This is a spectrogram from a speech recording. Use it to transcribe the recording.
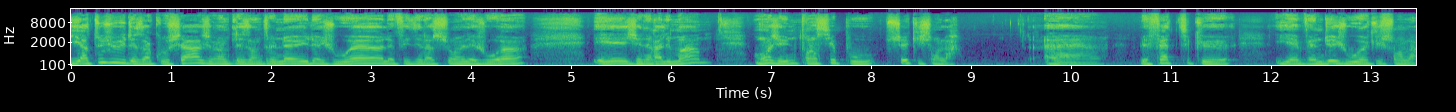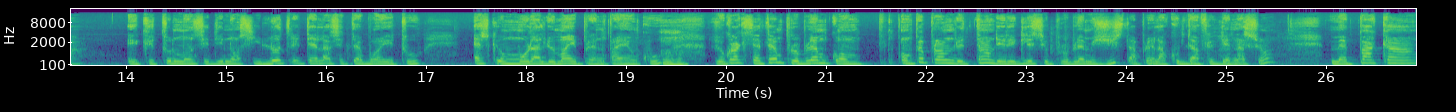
y a toujours eu des accrochages entre les entraîneurs et les joueurs les fédérations et les joueurs et généralement moi j'ai une pensée pour ceux qui sont là euh, le fait qu'il y ait 22 joueurs qui sont là et que tout le monde se dit non, si l'autre était là, c'était bon et tout, est-ce que moralement ils prennent pas un coup? Je crois que c'est un problème qu'on on peut prendre le temps de régler ce problème juste après la Coupe d'Afrique des Nations, mais pas quand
